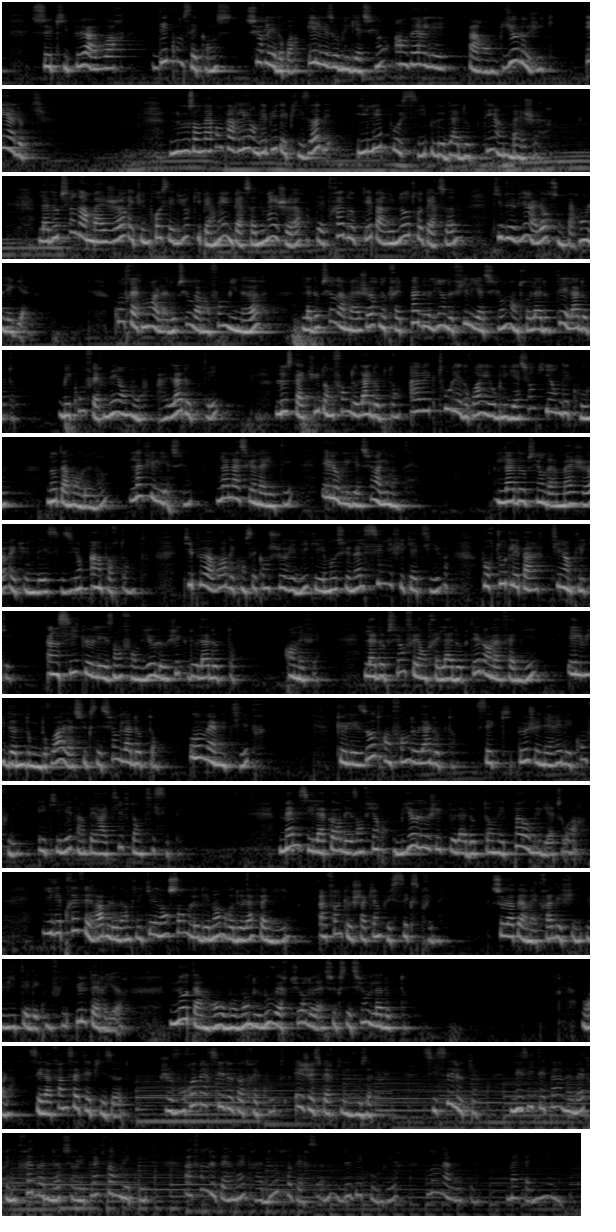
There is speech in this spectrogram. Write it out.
ce qui peut avoir des conséquences sur les droits et les obligations envers les parents biologiques et adoptifs. Nous en avons parlé en début d'épisode, il est possible d'adopter un majeur. L'adoption d'un majeur est une procédure qui permet à une personne majeure d'être adoptée par une autre personne qui devient alors son parent légal. Contrairement à l'adoption d'un enfant mineur, l'adoption d'un majeur ne crée pas de lien de filiation entre l'adopté et l'adoptant, mais confère néanmoins à l'adopté le statut d'enfant de l'adoptant avec tous les droits et obligations qui en découlent, notamment le nom, la filiation, la nationalité et l'obligation alimentaire. L'adoption d'un majeur est une décision importante qui peut avoir des conséquences juridiques et émotionnelles significatives pour toutes les parties impliquées, ainsi que les enfants biologiques de l'adoptant. En effet, l'adoption fait entrer l'adopté dans la famille et lui donne donc droit à la succession de l'adoptant, au même titre que les autres enfants de l'adoptant, ce qui peut générer des conflits et qu'il est impératif d'anticiper. Même si l'accord des enfants biologiques de l'adoptant n'est pas obligatoire, il est préférable d'impliquer l'ensemble des membres de la famille afin que chacun puisse s'exprimer. Cela permettra d'éviter des conflits ultérieurs, notamment au moment de l'ouverture de la succession de l'adoptant. Voilà, c'est la fin de cet épisode. Je vous remercie de votre écoute et j'espère qu'il vous a plu. Si c'est le cas, N'hésitez pas à me mettre une très bonne note sur les plateformes d'écoute afin de permettre à d'autres personnes de découvrir mon avocat, ma famille et moi.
